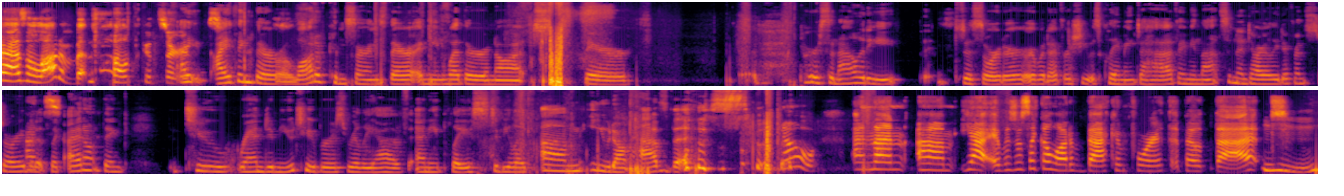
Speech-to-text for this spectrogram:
has a lot of mental health concerns. I, I think there are a lot of concerns there. I mean, whether or not their uh, personality disorder or whatever she was claiming to have, I mean, that's an entirely different story. But it's like, I don't think two random YouTubers really have any place to be like, um, you don't have this. no and then um yeah it was just like a lot of back and forth about that hmm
